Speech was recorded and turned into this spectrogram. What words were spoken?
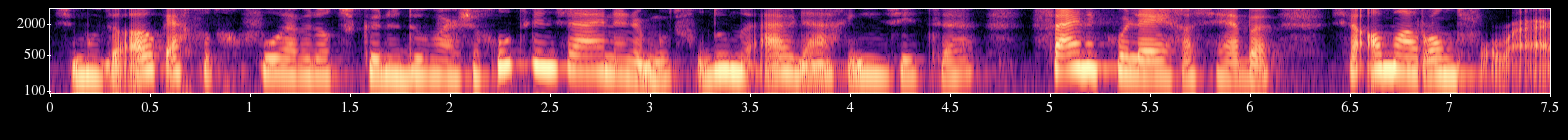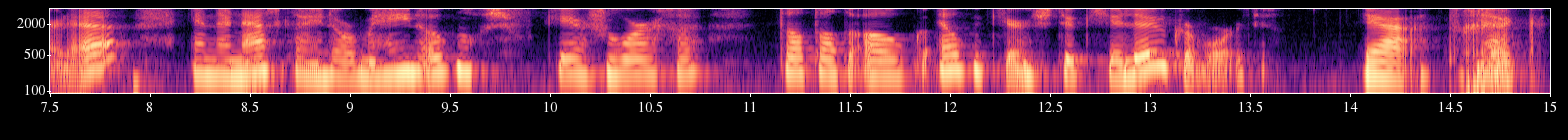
Ze moeten ook echt het gevoel hebben dat ze kunnen doen waar ze goed in zijn. En er moet voldoende uitdaging in zitten. Fijne collega's hebben. Het zijn allemaal randvoorwaarden. hè? En daarnaast kan je door me heen ook nog eens een keer zorgen dat dat ook elke keer een stukje leuker wordt. ja, te gek.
